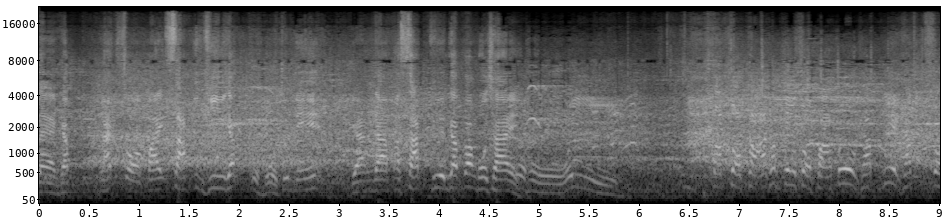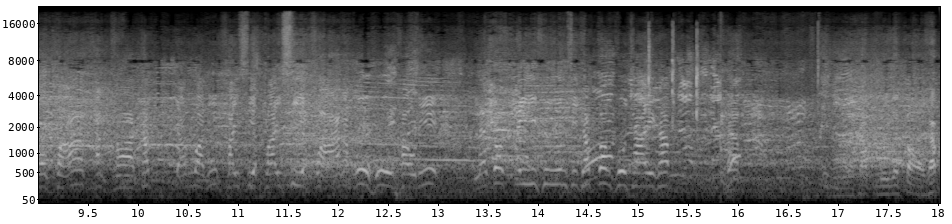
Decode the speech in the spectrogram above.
แรงๆครับงัดศอกไปสับอีกทีครับโอ้โหชุดนี้ยางดำมาซับคืนครับกล้องบูชัยโอ้โหสับศอกขวาครับเจอศอกขวาโต้ครับเนี่ยครับศอกขวาขัดขาดครับจั งหวะนี้ใครเสียบใครเสียบขวาครับโอ้โหเข่านี้ แล้วก็ตีคืนสิครับก้องโคชัยครับครับเอาละครับดูกันต่อครับ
